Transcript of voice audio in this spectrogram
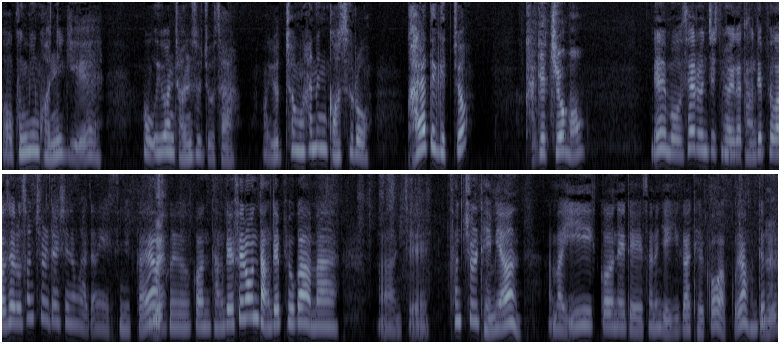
어, 국민권익위에 뭐 의원 전수조사 어, 요청하는 것으로 가야 되겠죠? 가겠죠, 뭐. 네, 뭐 새로 이제 저희가 당 대표가 새로 선출되시는 과정이 있으니까요. 네. 그건 당대 새로운 당 대표가 아마 아, 이제 선출되면 아마 이 건에 대해서는 얘기가 될 것 같고요. 근데 네.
